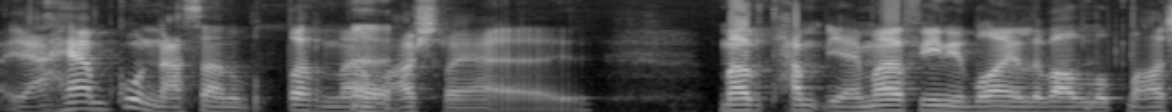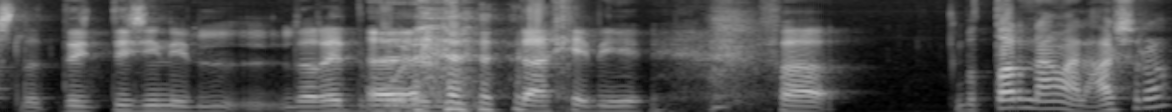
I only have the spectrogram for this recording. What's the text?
يعني أحيانا بكون نعسان وبضطر نام آه. عشرة يعني ما بتحم يعني ما فيني ضايل لبعد ال 12 لت- تجيني ال- ال Red Bull آه. الداخلية ف بضطر نام على العشرة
